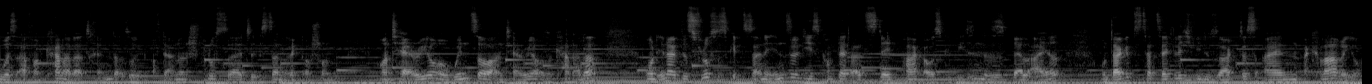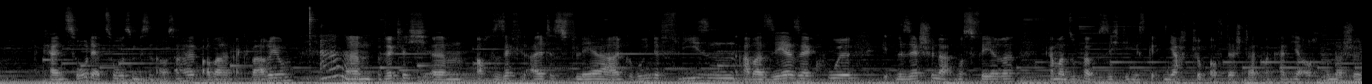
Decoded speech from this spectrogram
USA von Kanada trennt, also auf der anderen Flussseite ist dann direkt auch schon Ontario, Windsor, Ontario, also Kanada. Und innerhalb des Flusses gibt es eine Insel, die ist komplett als State Park ausgewiesen. Das ist Belle Isle. Und da gibt es tatsächlich, wie du sagtest, ein Aquarium. Kein Zoo, der Zoo ist ein bisschen außerhalb, aber ein Aquarium. Ah, Ähm, wirklich ähm, auch sehr viel altes Flair, grüne Fliesen, aber sehr, sehr cool. Gibt eine sehr schöne Atmosphäre, kann man super besichtigen. Es gibt einen Yachtclub auf der Stadt, man kann hier auch wunderschön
